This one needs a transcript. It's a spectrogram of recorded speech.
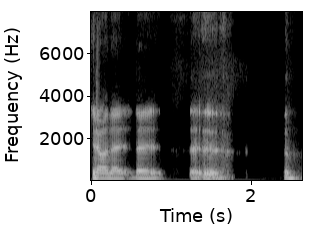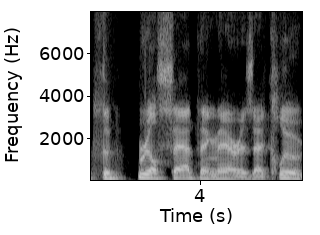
You know, and the the the, the, the real sad thing there is that Klug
